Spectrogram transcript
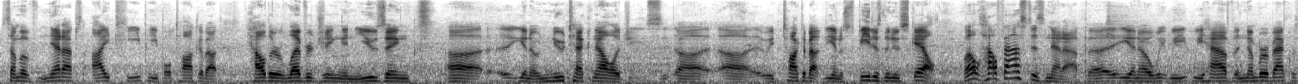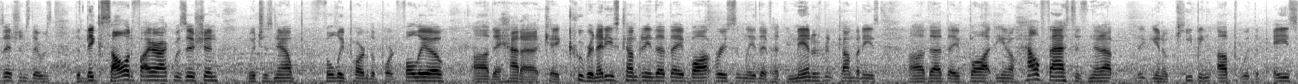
some of NetApp's IT people talk about how they're leveraging and using uh, you know, new technologies. Uh, uh, we talked about you know, speed is the new scale. Well, how fast is NetApp? Uh, you know, we, we, we have a number of acquisitions. There was the big SolidFire acquisition, which is now fully part of the portfolio. Uh, they had a, a, Kubernetes company that they bought recently. They've had management companies uh, that they've bought. You know, how fast is NetApp you know, keeping up with the pace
